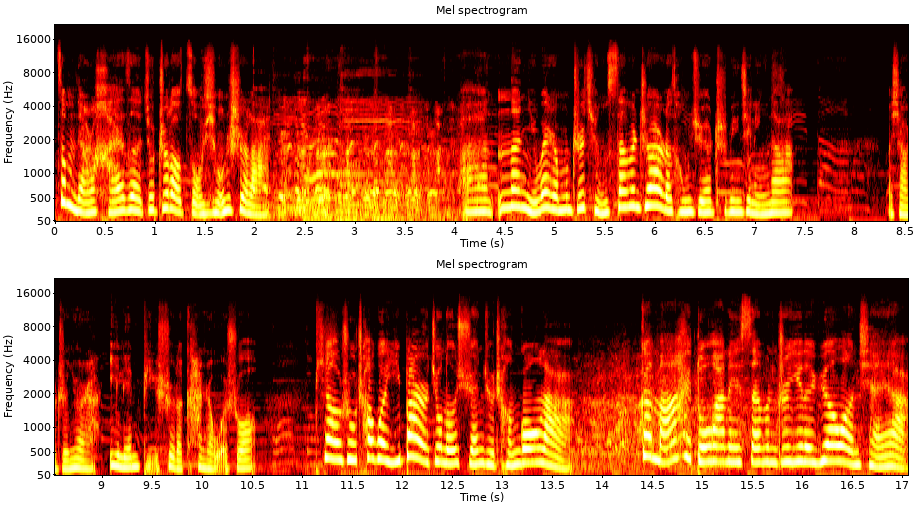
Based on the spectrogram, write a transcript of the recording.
这么点的孩子就知道走形式了。啊，那你为什么只请三分之二的同学吃冰淇淋呢？我小侄女啊，一脸鄙视的看着我说：“票数超过一半就能选举成功啦，干嘛还多花那三分之一的冤枉钱呀？”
